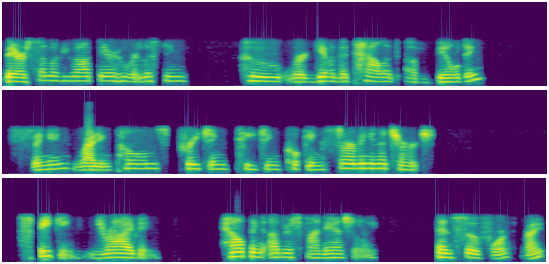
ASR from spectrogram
There are some of you out there who are listening who were given the talent of building, singing, writing poems, preaching, teaching, cooking, serving in the church, speaking, driving, helping others financially, and so forth, right?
